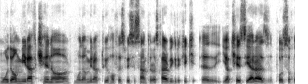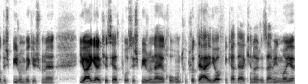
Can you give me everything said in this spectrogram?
مدام می‌رفت کنار مدام می‌رفت توی half space سمت راست قرار بگیره که یا کسی رو از پست خودش بیرون بکشونه یا اگر کسی از پستش بیرون نیاد خب اون توپ رو دریافت می‌کرد. در کنار زمین ما یه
